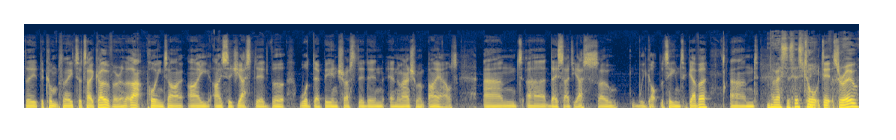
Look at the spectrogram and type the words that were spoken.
the, the company to take over. And at that point, I, I, I suggested that would they be interested in, in a management buyout? And uh, they said yes. So we got the team together and the rest is history. Talked it through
